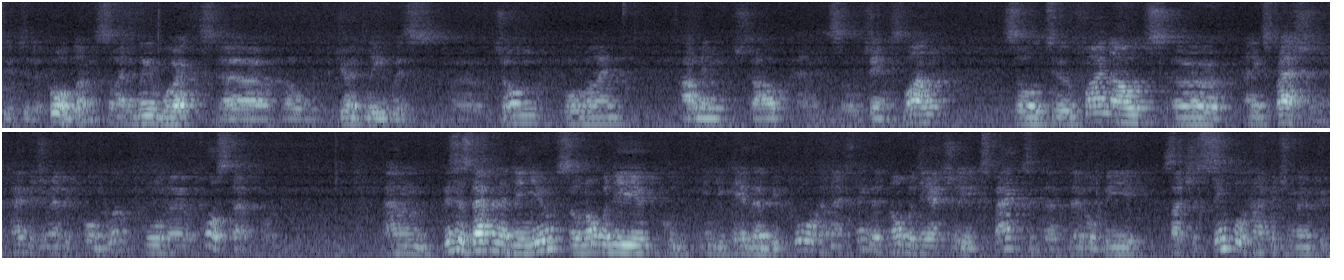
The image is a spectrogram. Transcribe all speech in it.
to, to the problem. So, and we worked uh, well, jointly with uh, John Borwein, Armin Straub, and so James Wan. So to find out uh, an expression, a hypergeometric formula for the force tensor. And this is definitely new, so nobody could indicate that before, and I think that nobody actually expected that there will be such a simple hypergeometric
